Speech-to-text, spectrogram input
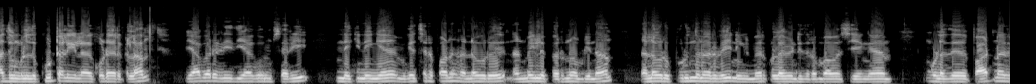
அது உங்களது கூட்டாளிகளாக கூட இருக்கலாம். வியாபார ரீதியாகவும் சரி இன்னைக்கு நீங்க மிகச்சிறப்பான நல்ல ஒரு நன்மைகளை பெறணும் அப்படின்னா நல்ல ஒரு புரிந்துணர்வை நீங்கள் மேற்கொள்ள வேண்டியது ரொம்ப அவசியங்க. உங்களது பார்ட்னர்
